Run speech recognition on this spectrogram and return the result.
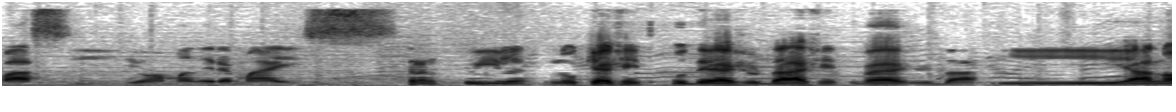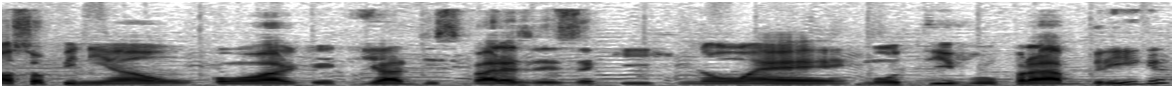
passe de uma maneira mais tranquila. No que a gente puder ajudar, a gente vai ajudar. E a nossa opinião, como a gente já disse várias vezes aqui, não é motivo para briga.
